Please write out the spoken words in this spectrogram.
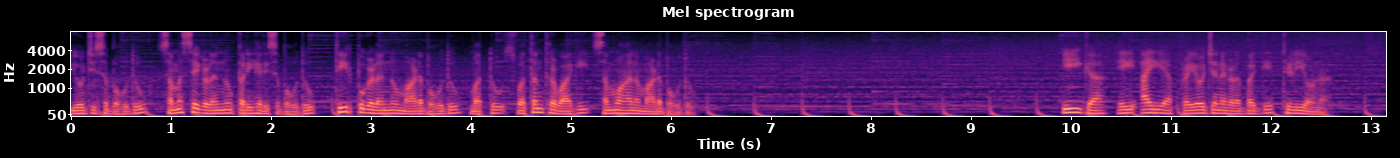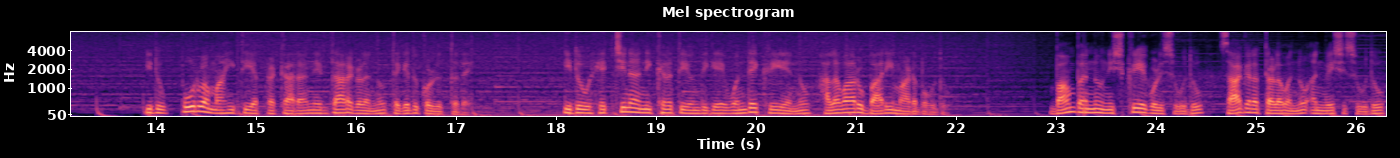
ಯೋಚಿಸಬಹುದು ಸಮಸ್ಯೆಗಳನ್ನು ಪರಿಹರಿಸಬಹುದು, ತೀರ್ಪುಗಳನ್ನು ಮಾಡಬಹುದು ಮತ್ತು ಸ್ವತಂತ್ರವಾಗಿ ಸಂವಹನ ಮಾಡಬಹುದು. ಈಗ ಎಐಯ ಪ್ರಯೋಜನಗಳ ಬಗ್ಗೆ ತಿಳಿಯೋಣ. ಇದು ಪೂರ್ವ ಮಾಹಿತಿಯ ಪ್ರಕಾರ ನಿರ್ಧಾರಗಳನ್ನು ತೆಗೆದುಕೊಳ್ಳುತ್ತದೆ. ಇದು ಹೆಚ್ಚಿನ ನಿಖರತೆಯೊಂದಿಗೆ ಒಂದೇ ಕ್ರಿಯೆಯನ್ನು ಹಲವಾರು ಬಾರಿ ಮಾಡಬಹುದು. ಬಾಂಬ್ ಅನ್ನು ನಿಷ್ಕ್ರಿಯಗೊಳಿಸುವುದು, ಸಾಗರ ತಳವನ್ನು ಅನ್ವೇಷಿಸುವುದು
